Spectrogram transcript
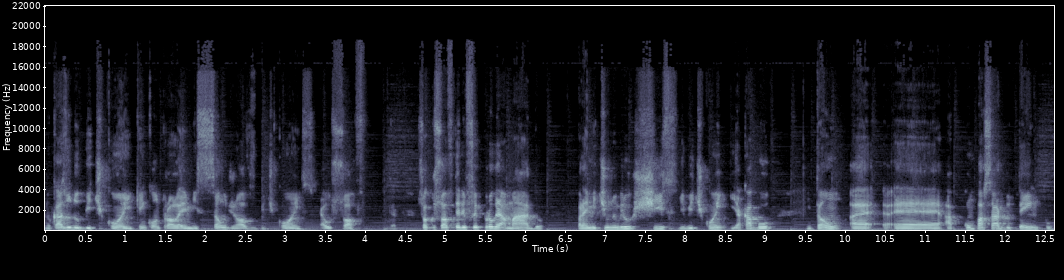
No caso do Bitcoin, quem controla a emissão de novos Bitcoins é o software. Só que o software ele foi programado para emitir um número X de Bitcoin e acabou. Então, é, é, a, com o passar do tempo,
